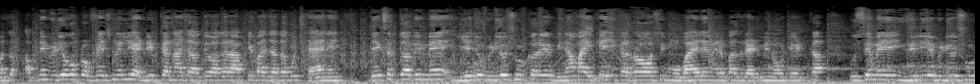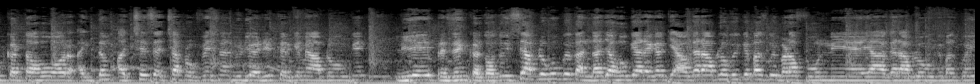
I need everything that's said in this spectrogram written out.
मतलब अपने वीडियो को प्रोफेशनली एडिट करना चाहते हो, अगर आपके पास ज़्यादा कुछ है नहीं, देख सकते हो अभी मैं ये जो वीडियो शूट कर बिना माइक के ही कर रहा हूँ सिर्फ़ मोबाइल है मेरे पास रेडमी नोट एट का। उससे मैं इजिली ये वीडियो शूट करता हूँ, और एकदम अच्छे से अच्छा प्रोफेशनल वीडियो एडिट करके मैं आप लोगों के लिए प्रेजेंट करता हूँ। तो इससे आप लोगों को एक अंदाज़ा हो गया रहेगा कि अगर आप लोगों के पास कोई बड़ा फ़ोन नहीं है, या अगर आप लोगों के पास कोई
